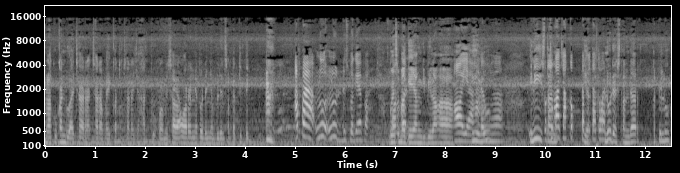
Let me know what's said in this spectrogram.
melakukan dua cara cara baik atau cara jahatku kalau misalnya orangnya tuh udah nyebelin sampai titik. Apa? Lu lu sebagai apa? Gue sebagai yang dibilang ah, oh iya "Ih, lu ini percuma stand- cakep tapi ya, tatoan. lu udah standar tapi lu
